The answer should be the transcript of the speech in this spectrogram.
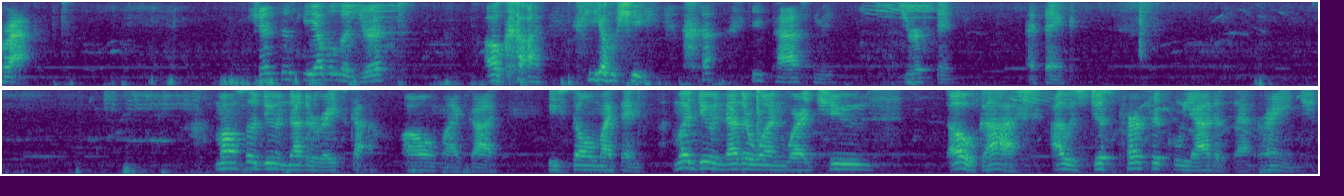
Crap. Shouldn't this be able to drift? Oh god, Yoshi. he passed me. Drifting, I think. I'm also doing another race guy. Oh my god. He stole my thing. I'm gonna do another one where I choose Oh gosh. I was just perfectly out of that range.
